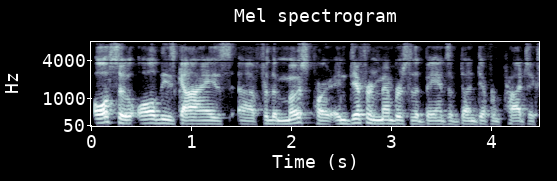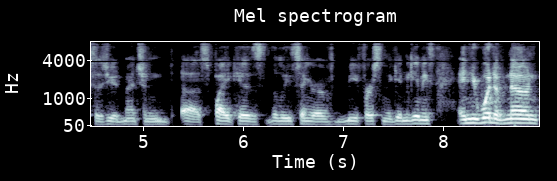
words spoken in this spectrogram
also all these guys uh, for the most part and different members of the bands have done different projects as you had mentioned uh, spike is the lead singer of me first and the gimme gimmes and you wouldn't have known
